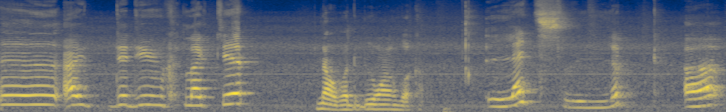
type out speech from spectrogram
Uh, I did you collect it? No. What do we want to look up? Let's look up.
